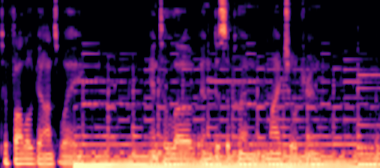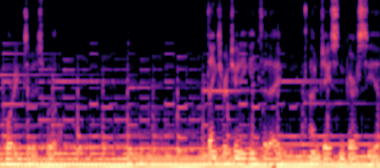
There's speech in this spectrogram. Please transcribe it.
to follow God's way and to love and discipline my children according to his will? Thanks for tuning in today. I'm Jason Garcia,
